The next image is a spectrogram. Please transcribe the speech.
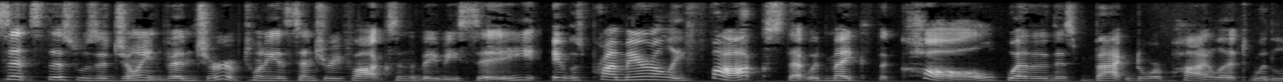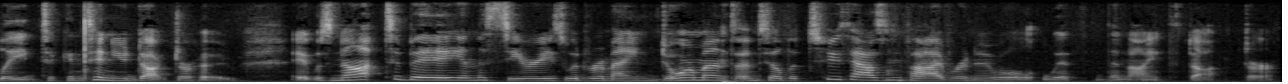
Since this was a joint venture of 20th Century Fox and the BBC, it was primarily Fox that would make the call whether this backdoor pilot would lead to continued Doctor Who. It was not to be, and the series would remain dormant until the 2005 renewal with the Ninth Doctor.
